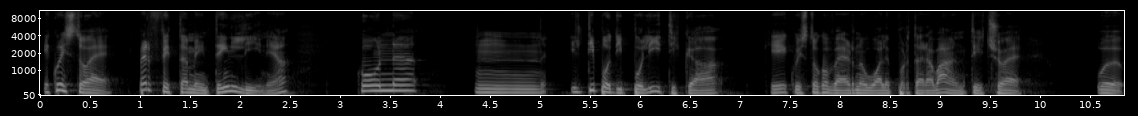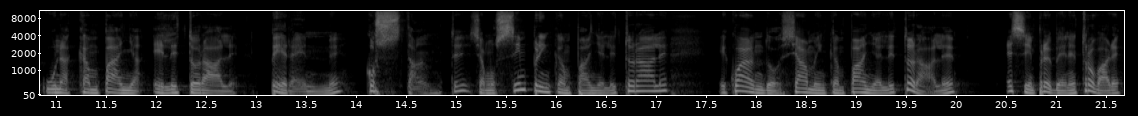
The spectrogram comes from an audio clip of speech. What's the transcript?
E questo è perfettamente in linea con mm, il tipo di politica che questo governo vuole portare avanti, cioè eh, una campagna elettorale perenne, costante, siamo sempre in campagna elettorale e quando siamo in campagna elettorale è sempre bene trovare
